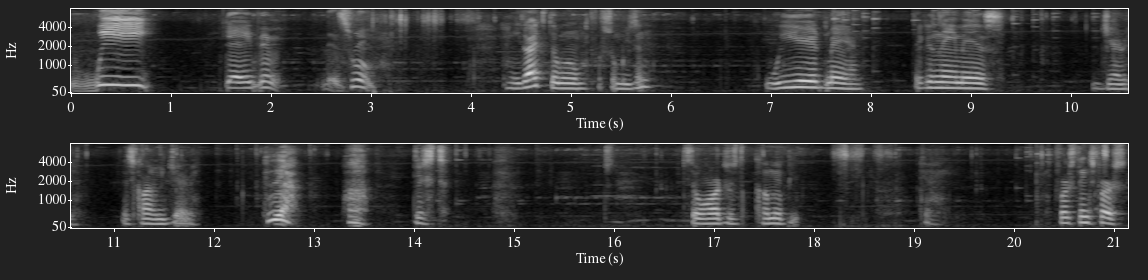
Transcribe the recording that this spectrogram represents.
We gave him this room. He likes the room for some reason. Weird man. I think his name is Jerry. Let's call him Jerry. Yeah. Huh. Just so hard just to come in. Okay. first things first.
